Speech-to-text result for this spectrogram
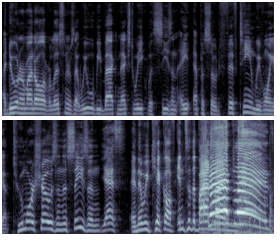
I do want to remind all of our listeners that we will be back next week with season eight, episode 15. We've only got two more shows in this season. Yes. And then we kick off into the Badlands. Badlands!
